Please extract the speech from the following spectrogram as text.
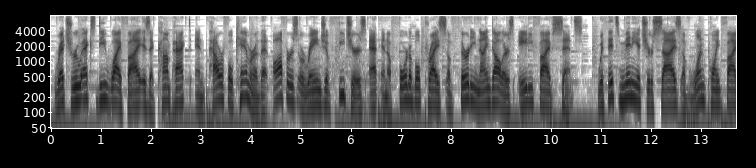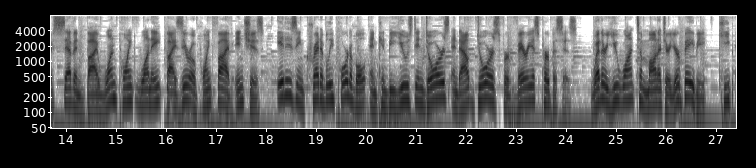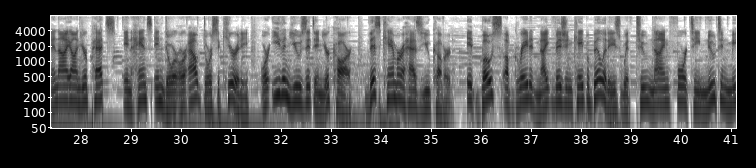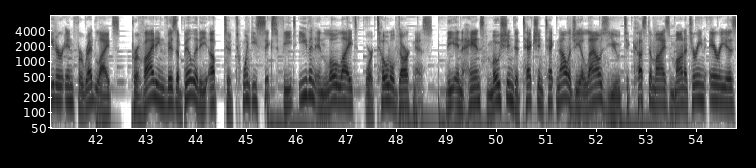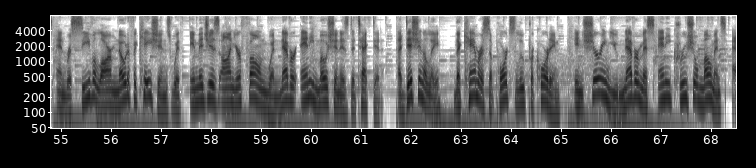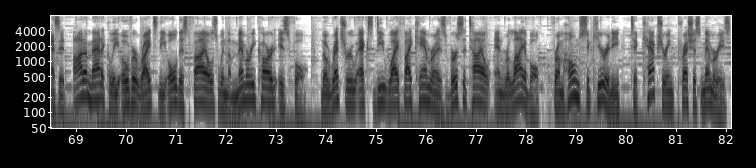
RetroXD Wi-Fi is a compact and powerful camera that offers a range of features at an affordable price of $39.85. With its miniature size of 1.57 by 1.18 by 0.5 inches, it is incredibly portable and can be used indoors and outdoors for various purposes. Whether you want to monitor your baby, keep an eye on your pets, enhance indoor or outdoor security, or even use it in your car, this camera has you covered. It boasts upgraded night vision capabilities with two 914 Newton meter infrared lights, providing visibility up to 26 feet even in low light or total darkness. The enhanced motion detection technology allows you to customize monitoring areas and receive alarm notifications with images on your phone whenever any motion is detected. Additionally, the camera supports loop recording, ensuring you never miss any crucial moments as it automatically overwrites the oldest files when the memory card is full. The Retro XD Wi-Fi camera is versatile and reliable, from home security to capturing precious memories.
